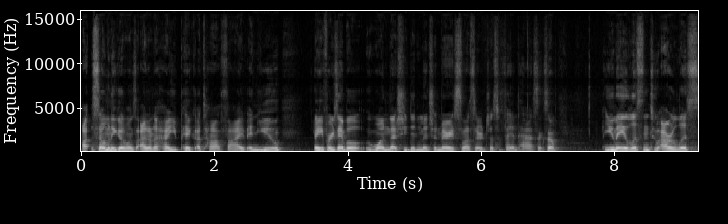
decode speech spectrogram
Uh, so many good ones. I don't know how you pick a top five, and you, for example, one that she didn't mention, Mary Slessor, just fantastic. So you may listen to our lists.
